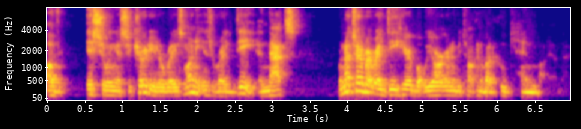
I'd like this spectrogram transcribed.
of issuing a security to raise money is Reg D. And that's, we're not talking about Reg D here, but we are going to be talking about who can buy on that.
